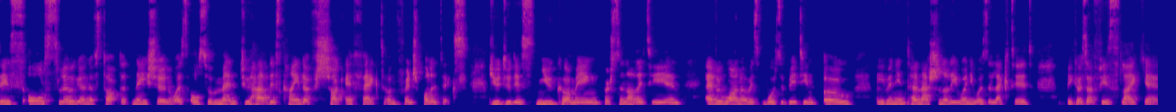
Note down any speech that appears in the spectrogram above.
this old slogan of Startup Nation was also meant to have this kind of shock effect on French politics due to this newcoming personality and everyone always was a bit in awe, even internationally when he was elected, because of his like yeah,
